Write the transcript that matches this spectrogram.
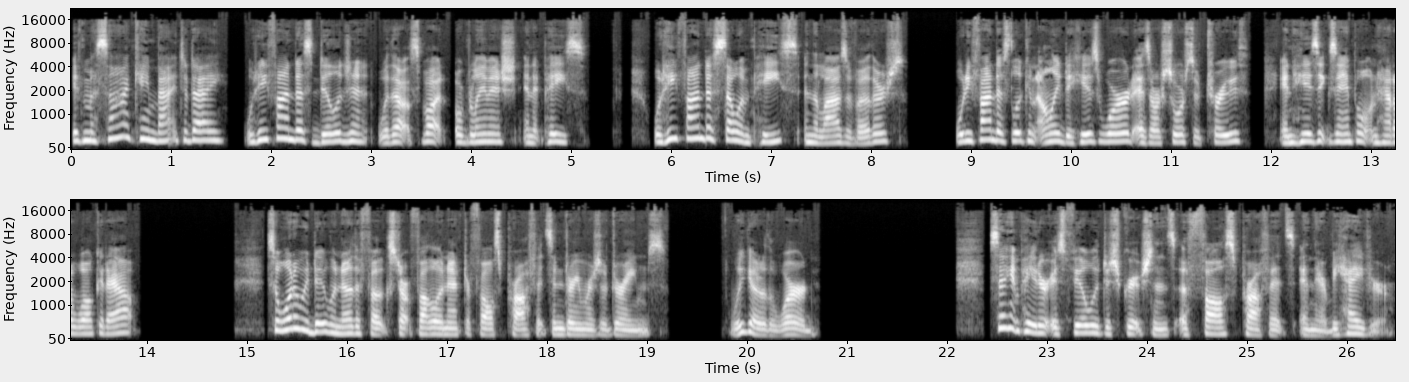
If Messiah came back today, would he find us diligent, without spot or blemish, and at peace? Would he find us so in peace in the lives of others? Would he find us looking only to his word as our source of truth and his example on how to walk it out? So, what do we do when other folks start following after false prophets and dreamers of dreams? We go to the Word. Second Peter is filled with descriptions of false prophets and their behavior.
